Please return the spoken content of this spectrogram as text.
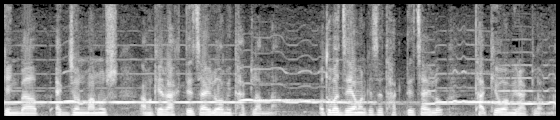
কিংবা একজন মানুষ আমাকে রাখতে চাইলো আমি থাকলাম না, অথবা যে আমার কাছে থাকতে চাইলো, তাকেও আমি রাখলাম না।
